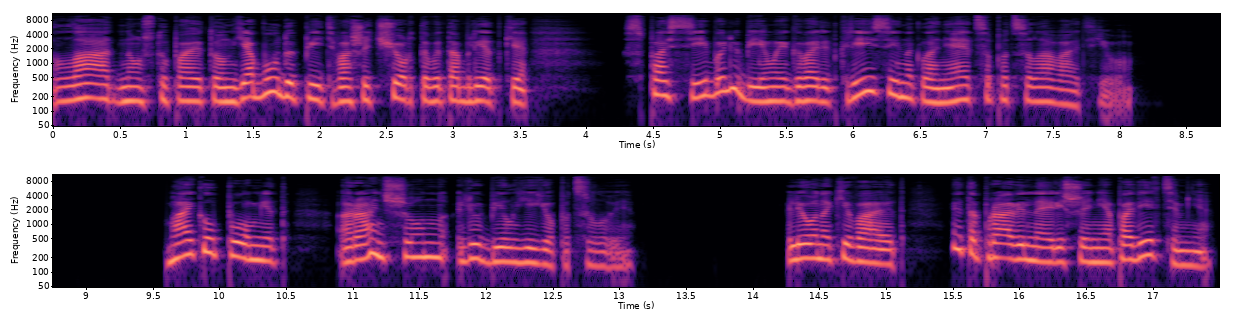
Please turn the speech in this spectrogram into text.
«Ладно», — уступает он, — «я буду пить ваши чертовы таблетки». «Спасибо, любимый», — говорит Криси и наклоняется поцеловать его. Майкл помнит, раньше он любил ее поцелуи. Леона кивает. «Это правильное решение, поверьте мне.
